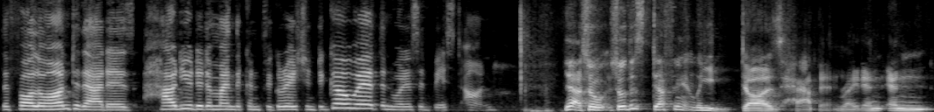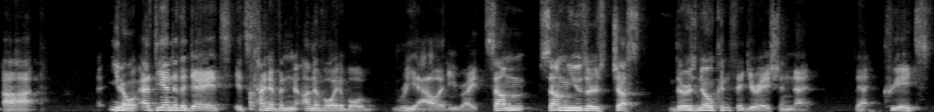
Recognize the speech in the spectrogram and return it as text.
The follow on to that is, how do you determine the configuration to go with and what is it based on? Yeah, so so this definitely does happen, right? And and uh, you know, at the end of the day, it's it's kind of an unavoidable reality, right? Some some users just there's no configuration that that creates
